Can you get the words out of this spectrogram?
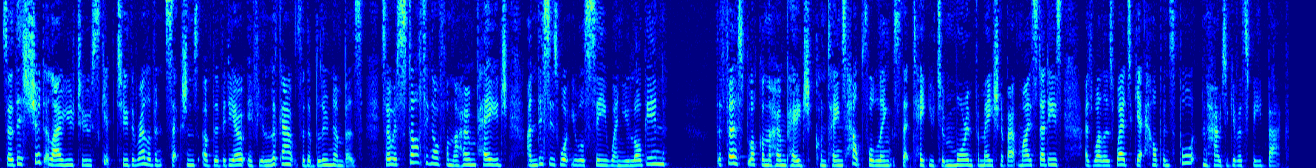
So this should allow you to skip to the relevant sections of the video if you look out for the blue numbers. So we're starting off on the home page and this is what you will see when you log in. The first block on the home page contains helpful links that take you to more information about my studies, as well as where to get help and support and how to give us feedback.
